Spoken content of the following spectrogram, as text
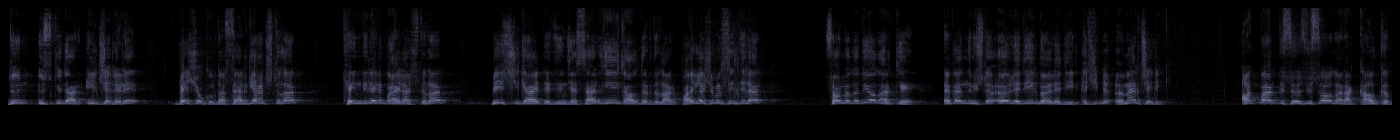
Dün Üsküdar ilçeleri beş okulda sergi açtılar. Kendileri paylaştılar. Biz şikayet edince sergiyi kaldırdılar. Paylaşımı sildiler. Sonra da diyorlar ki efendim işte öyle değil böyle değil. E şimdi Ömer Çelik AK Parti sözcüsü olarak kalkıp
